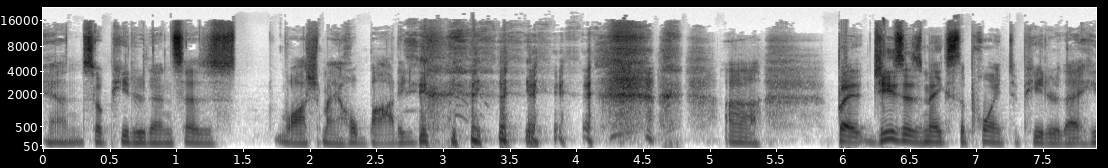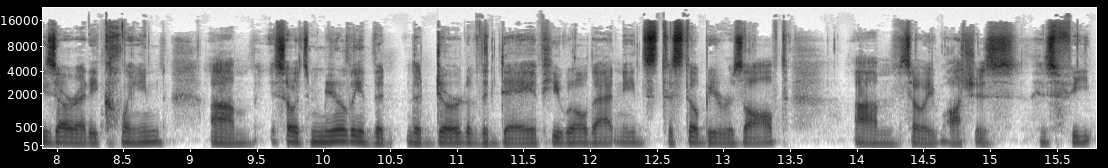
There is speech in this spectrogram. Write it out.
and so Peter then says, "Wash my whole body." uh, but Jesus makes the point to Peter that he's already clean. Um, so it's merely the, the dirt of the day, if you will, that needs to still be resolved. Um, so he washes his feet.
